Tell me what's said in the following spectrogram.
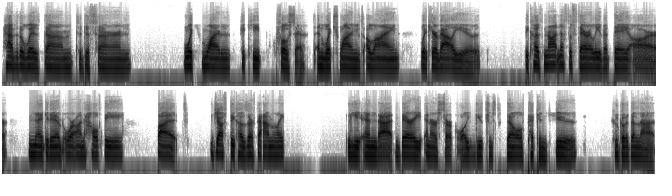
have the wisdom to discern which ones to keep closest and which ones align with your values. Because not necessarily that they are negative or unhealthy, but just because they're family in that very inner circle, you can still pick and choose who goes in that.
